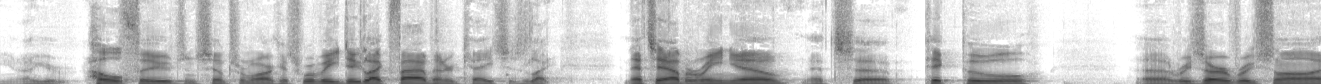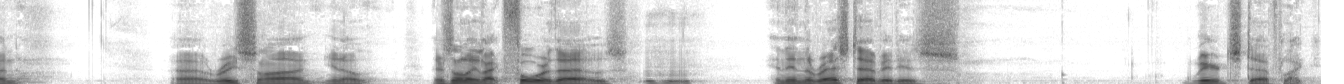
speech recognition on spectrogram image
you know, your Whole Foods and Central Markets where we do like 500 cases. Like that's Albarino, that's uh, Picpoul, uh, Reserve Roussanne, uh, Roussanne, you know, there's only like four of those. Mm-hmm. And then the rest of it is weird stuff like –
